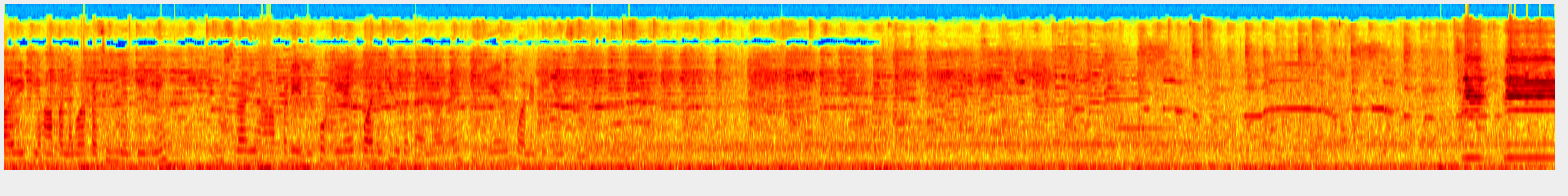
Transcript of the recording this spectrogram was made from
और एक यहाँ पर लगा हुआ है पैसेंजर के लिए। दूसरा यहाँ पर ये देखो एयर क्वालिटी भी बताया जा रहा है कि एयर क्वालिटी कैसी है। बस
